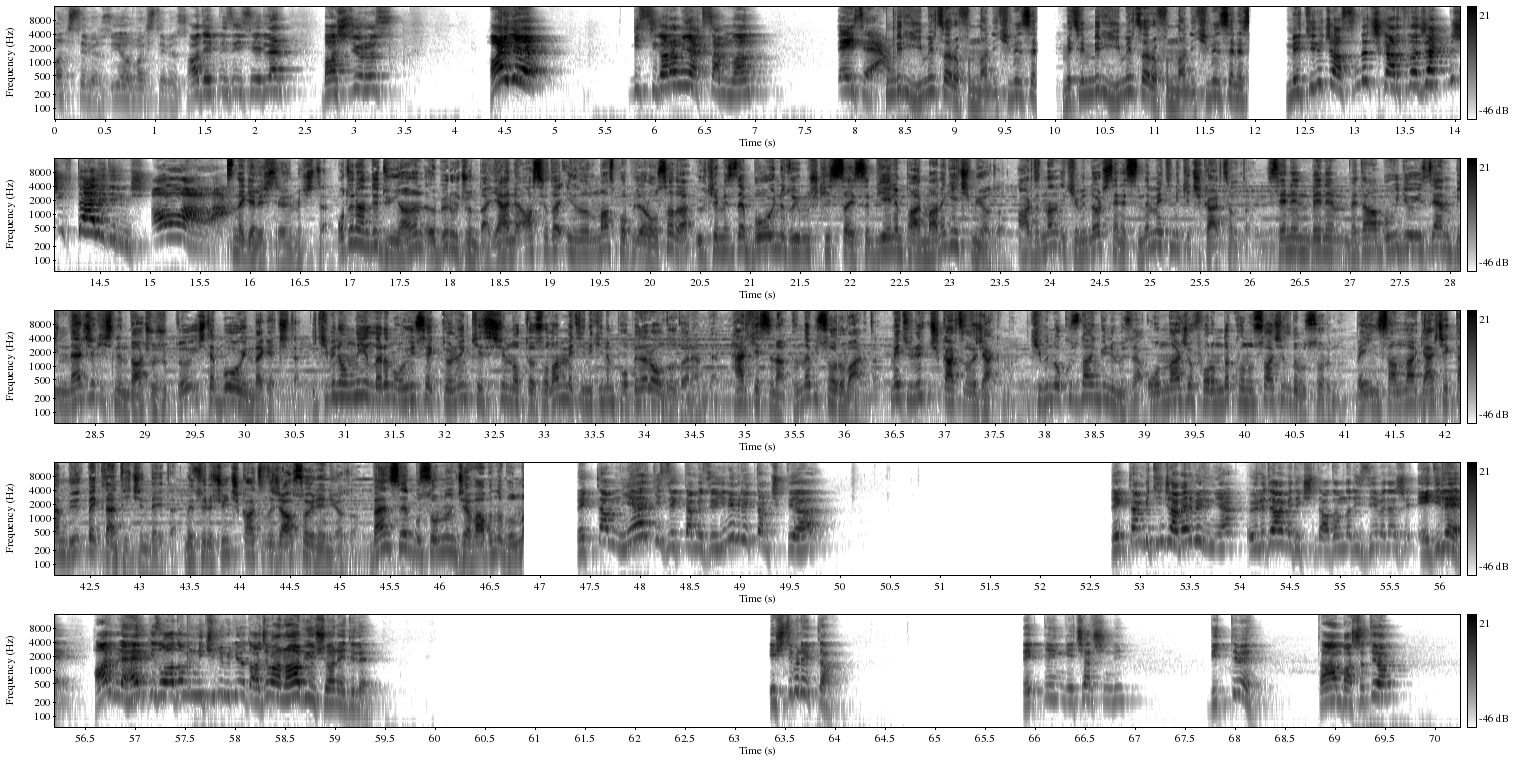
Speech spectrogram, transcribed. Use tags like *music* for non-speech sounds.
olmak istemiyoruz. iyi olmak istemiyoruz. Hadi hepinize iyi seyirler. Başlıyoruz. Haydi! Bir sigara mı yaksam lan? Neyse ya. Metin 1 Ymir tarafından 2000 sene Metin 1 Ymir tarafından 2000 senesinde Metin 3 aslında çıkartılacakmış, iptal edilmiş. Allah Allah. geliştirilmişti. O dönemde dünyanın öbür ucunda yani Asya'da inanılmaz popüler olsa da ülkemizde bu oyunu duymuş kişi sayısı bir elin parmağını geçmiyordu. Ardından 2004 senesinde Metin 2 çıkartıldı. Senin, benim ve daha bu videoyu izleyen binlerce kişinin daha çocukluğu işte bu oyunda geçti. 2010'lu yılların oyun sektörünün kesişim noktası olan Metin 2'nin popüler olduğu dönemde herkesin aklında bir soru vardı. Metin 3 çıkartılacak mı? 2009'dan günümüze onlarca forumda konusu açıldı bu sorunun ve insanlar gerçekten büyük beklenti içindeydi. Metin 3'ün çıkartılacağı söyleniyordu. Bense bu sorunun cevabını bulmak Reklam niye herkes reklam yazıyor? Yine bir reklam çıktı ya. Reklam bitince haber verin ya. Öyle devam edik şimdi adamlar izleyemeden şey. Edile. Harbiden herkes o adamın nickini biliyordu. Acaba ne yapıyor şu an Edile? Geçti mi reklam? Bekleyin geçer şimdi. Bitti mi? Tamam başlatıyorum.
